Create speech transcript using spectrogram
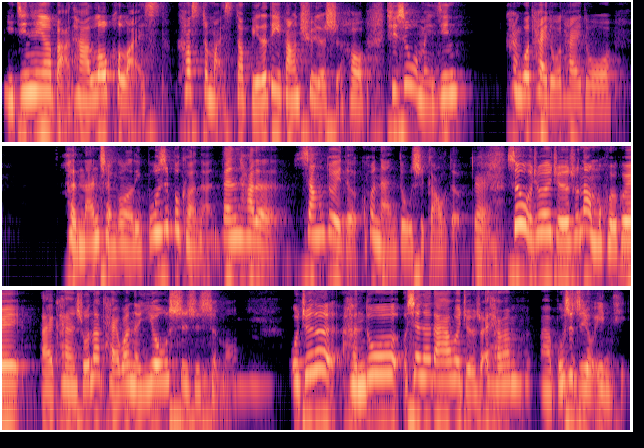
你今天要把它 localize、customize 到别的地方去的时候，其实我们已经看过太多太多。很难成功的，你不是不可能，但是它的相对的困难度是高的。对，所以我就会觉得说，那我们回归来看，说那台湾的优势是什么？我觉得很多现在大家会觉得说，哎，台湾啊，不是只有硬体。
